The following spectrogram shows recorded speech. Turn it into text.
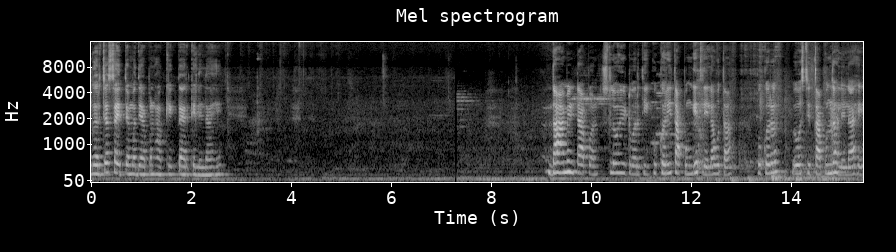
घरच्याच साहित्यामध्ये आपण हा केक तयार केलेला आहे. दहा मिनटं आपण स्लो हीटवरती कुकरही तापून घेतलेला होता. कुकर व्यवस्थित तापून झालेला आहे.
